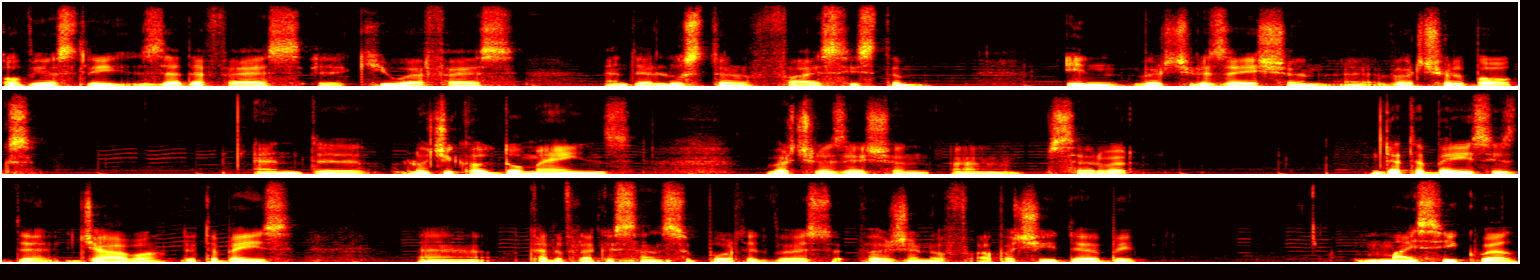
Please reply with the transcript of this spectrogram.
obviously ZFS, uh, QFS, and the Lustre file system. In virtualization, uh, VirtualBox, and logical domains, virtualization um, server. Databases, the Java database, uh, kind of like a Sun supported vers version of Apache Derby. MySQL,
